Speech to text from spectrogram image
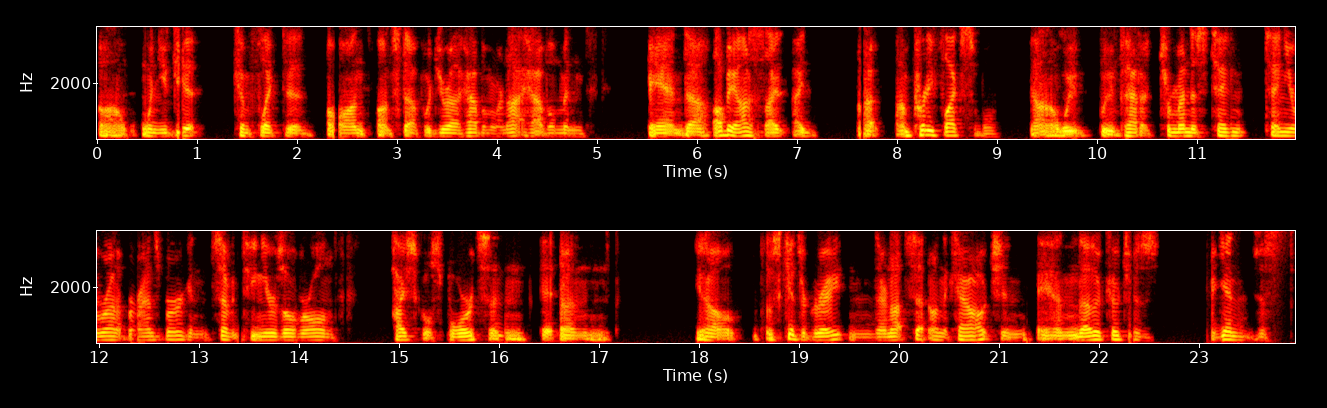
uh, when you get conflicted on on stuff, would you rather have them or not have them? And and uh, I'll be honest, I I I, am pretty flexible. Uh, we've we've had a tremendous 10, 10 year run at Brownsburg and 17 years overall in high school sports, and and you know those kids are great, and they're not sitting on the couch, and and the other coaches, again, just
